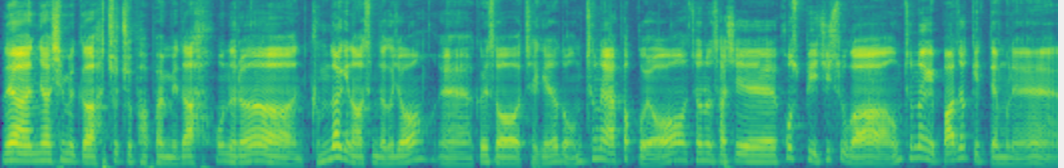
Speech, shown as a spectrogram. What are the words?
네, 안녕하십니까. 추추파파입니다. 오늘은 급락이 나왔습니다. 그죠? 예, 그래서 제 계좌도 엄청나게 아팠고요. 저는 사실 코스피 지수가 엄청나게 빠졌기 때문에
